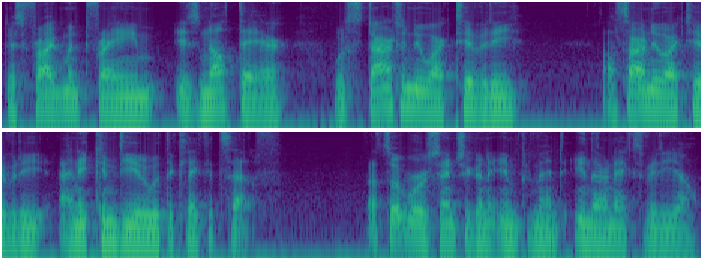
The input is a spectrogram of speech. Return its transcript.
this fragment frame is not there. We'll start a new activity. I'll start a new activity and it can deal with the click itself. That's what we're essentially going to implement in our next video.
